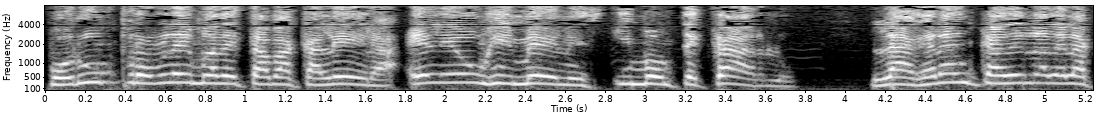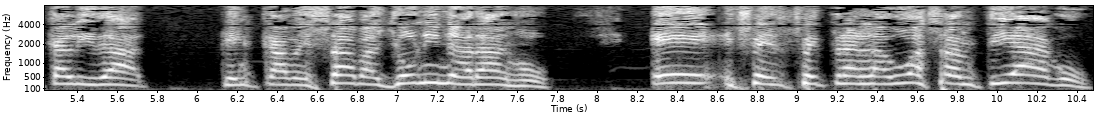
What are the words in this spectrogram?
por un problema de tabacalera, el León Jiménez y Montecarlo, la gran cadena de la calidad, que encabezaba Johnny Naranjo, eh, se, trasladó a Santiago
